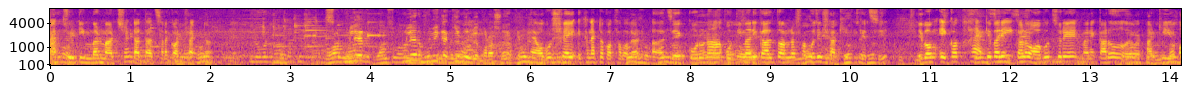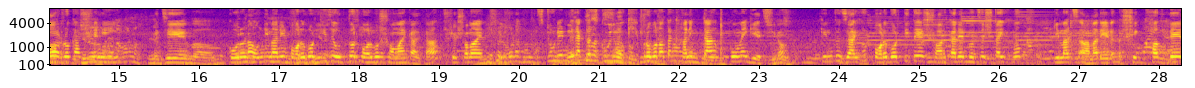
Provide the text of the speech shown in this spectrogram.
অ্যাকচুয়ালি টিম্বার মার্চেন্ট আর তাছাড়া কন্ট্রাক্টর স্কুলের স্কুলের ভূমিকা কি বলবে পড়াশোনার ক্ষেত্রে? হ্যাঁ অবশ্যই এখানে একটা কথা বলার যে করোনা অতিমারি কাল তো আমরা সকলেই সাক্ষী থেকেছি এবং এই কথা একেবারেই কারও অগোচরে মানে কারও আর কি অপ্রকাশ্যে নেই যে করোনা অতিমারির পরবর্তী যে উত্তর পর্ব সময়কালটা সে সময় স্টুডেন্টদের একটা স্কুলমুখী প্রবণতা খানিকটা কমে গিয়েছিল। কিন্তু যাই হোক পরবর্তীতে সরকারের প্রচেষ্টাই হোক কিংবা আমাদের শিক্ষকদের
